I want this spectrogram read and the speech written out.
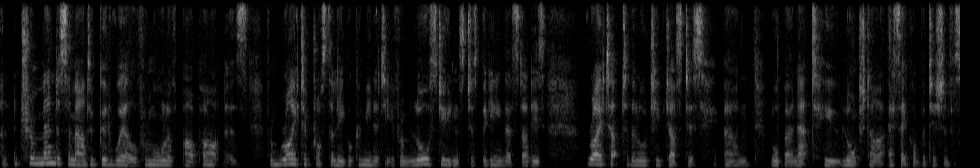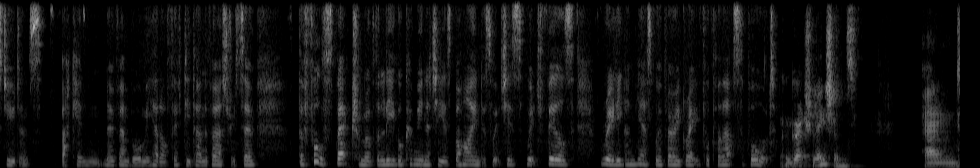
and a tremendous amount of goodwill from all of our partners from right across the legal community from law students just beginning their studies right up to the lord chief justice um, lord burnett who launched our essay competition for students back in november when we had our 50th anniversary. So the full spectrum of the legal community is behind us, which is which feels really and yes, we're very grateful for that support. Congratulations. And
